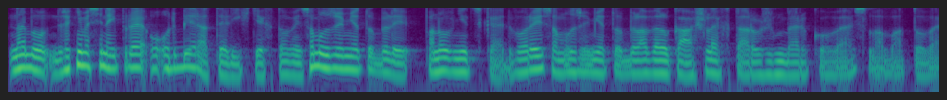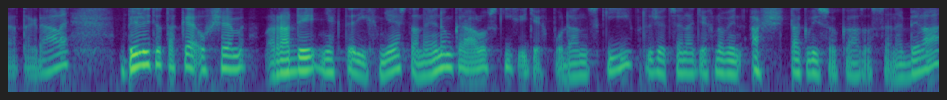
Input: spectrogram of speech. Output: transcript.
nebo řekněme si nejprve o odběratelích těch novin. Samozřejmě to byly panovnické dvory, samozřejmě to byla velká šlechta, Rožmberkové, Slavatové a tak dále. Byly to také ovšem rady některých měst, a nejenom královských, i těch podanských, protože cena těch novin až tak vysoká zase nebyla.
